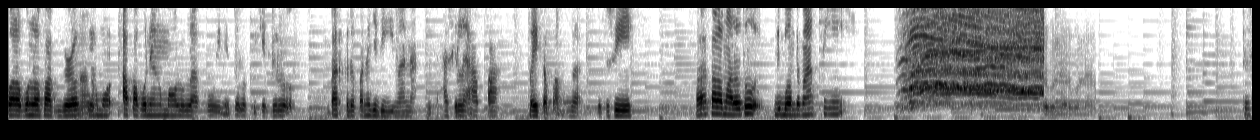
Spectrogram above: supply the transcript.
Walaupun lo fuck girl, Benar. yang mau apa pun yang mau lu lakuin itu lo pikir dulu. Ntar ke depannya jadi gimana? gitu. Hasilnya apa? Baik apa enggak? Gitu sih. Soalnya kalau malu tuh dibuang sampai mati. Benar-benar. Terus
